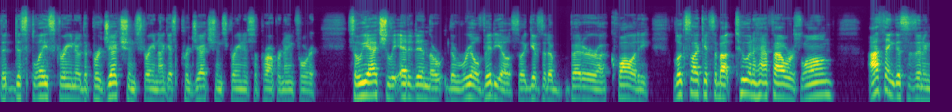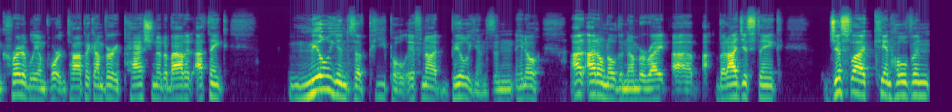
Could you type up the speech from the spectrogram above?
the display screen or the projection screen. I guess projection screen is the proper name for it. So he actually edited in the, the real video, so it gives it a better uh, quality. Looks like it's about two and a half hours long. I think this is an incredibly important topic. I'm very passionate about it. I think millions of people, if not billions, and you know, I, I don't know the number, right? Uh, but I just think just like Kent Hovind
